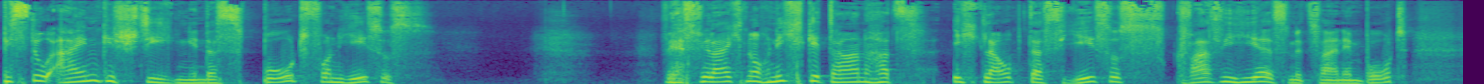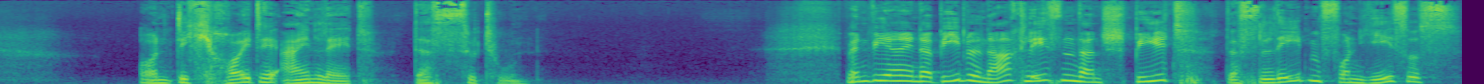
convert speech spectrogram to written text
Bist du eingestiegen in das Boot von Jesus? Wer es vielleicht noch nicht getan hat, ich glaube, dass Jesus quasi hier ist mit seinem Boot und dich heute einlädt, das zu tun. Wenn wir in der Bibel nachlesen, dann spielt das Leben von Jesus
